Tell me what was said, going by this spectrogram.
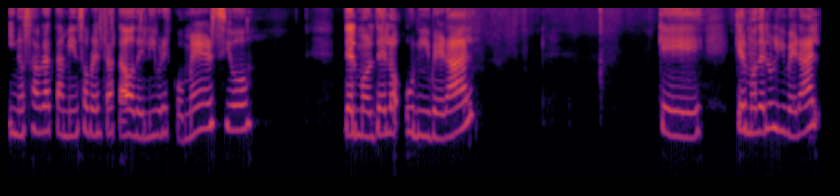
y nos habla también sobre el Tratado de Libre Comercio, del modelo universal, que, que el modelo liberal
